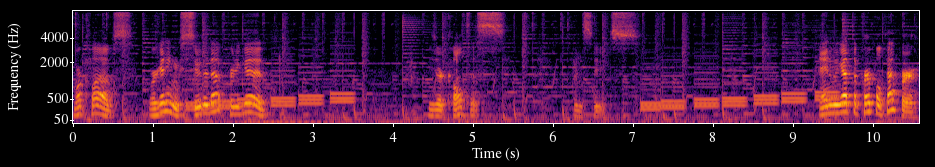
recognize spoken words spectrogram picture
More clubs. We're getting suited up pretty good. These are cultists in suits. And we got the purple pepper.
